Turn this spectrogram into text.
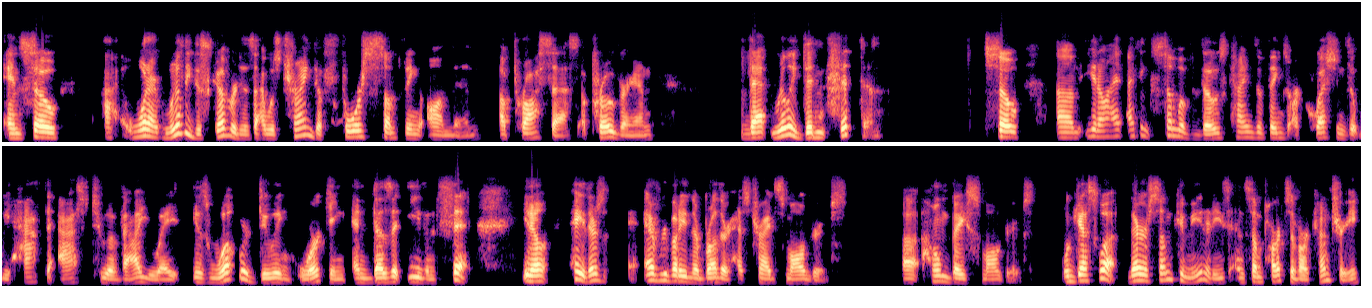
And so I, what I really discovered is I was trying to force something on them, a process, a program that really didn't fit them. So um, you know, I, I, think some of those kinds of things are questions that we have to ask to evaluate is what we're doing working and does it even fit? You know, hey, there's everybody and their brother has tried small groups, uh, home based small groups. Well, guess what? There are some communities and some parts of our country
